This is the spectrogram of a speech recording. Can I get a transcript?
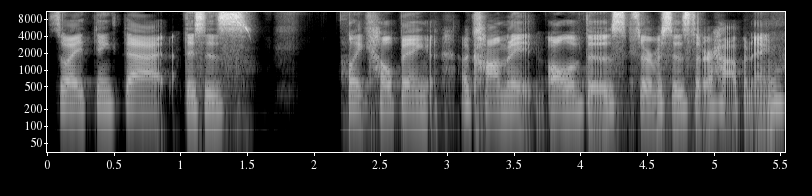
So I think that this is like helping accommodate all of those services that are happening.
